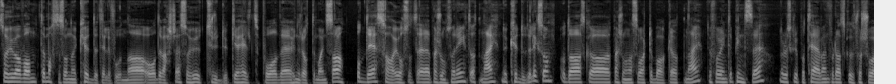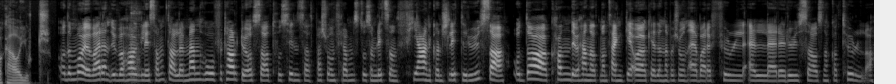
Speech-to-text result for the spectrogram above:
Så hun var vant til masse sånne køddetelefoner og diverse, så hun trodde ikke helt på det 180-mannen sa. Og det sa hun også til personen som ringte, at nei, nå kødder du liksom. Og da skal personen ha svart tilbake at nei, du får vente til pinse når du skrur på TV-en, for da skal du få se hva jeg har gjort. Og det må jo være en ubehagelig samtale, men hun fortalte jo også at hun syntes at personen framsto som litt sånn fjern, kanskje litt rusa. Og da kan det jo hende at man tenker at ok, denne personen er bare full eller rusa og snakker tull, da.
